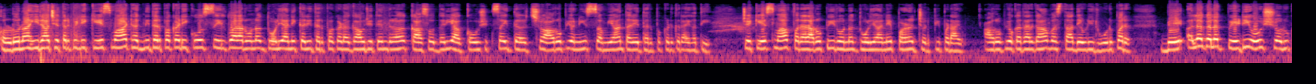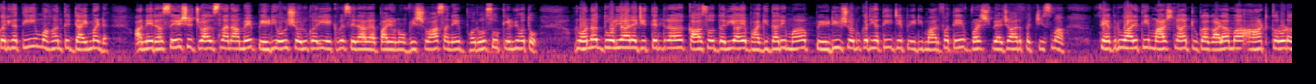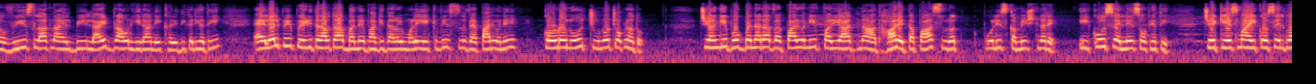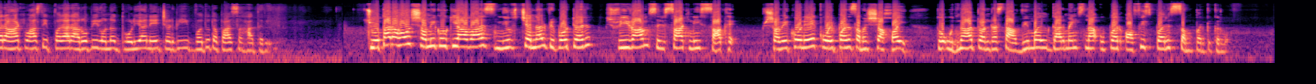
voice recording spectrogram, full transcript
કરોડોના હીરા છેતરપિંડી કેસમાં ઠગની ધરપકડ, ઇકો સેલ દ્વારા રોનક ધોળિયાની કરી ધરપકડ અગાઉ જીતેન્દ્ર કાસોદરિયા, કૌશિક સહિત છ આરોપીઓની સમયાંતરે ધરપકડ કરાઈ હતી, જે કેસમાં ફરાર આરોપી રોનક ધોળિયાને પણ ઝડપી પડાયો. આરોપીઓ કતારગામ વસતા દેવડી રોડ પર બે અલગ અલગ પેઢીઓ શરૂ કરી હતી મહંત ડાયમંડ અને રસેશ જ્વેલ્સના નામે પેઢીઓ શરૂ કરી એકવીસ હીરા વેપારીઓનો વિશ્વાસ અને ભરોસો કેળવ્યો હતો. રોનક ધોળિયા અને જીતેન્દ્ર કાસોદરિયાએ ભાગીદારીમાં પેઢી શરૂ કરી હતી, જે પેઢી મારફતે વર્ષ બે હજાર પચીસમાં ફેબ્રુઆરીથી માર્ચના ટૂંકા ગાળામાં આઠ કરોડ વીસ લાખના એલબી લાઇટ બ્રાઉન હીરાની ખરીદી કરી હતી. એલએલપી પેઢી ધરાવતા બંને ભાગીદારોએ મળી એકવીસ વેપારીઓને કરોડોનો ચૂનો ચોપડ્યો હતો. જે અંગે ભોગ બનનારા વેપારીઓની ફરિયાદના આધારે તપાસ સુરત પોલીસ કમિશનરે ઇકોસેલને સોંપી હતી. જે કેસમાં ઇકોસેલ દ્વારા આઠ માસથી ફરાર આરોપી રોનક ધોળિયાને ઝડપી વધુ તપાસ હાથ ધરી. જોતા રહો શ્રમિકો કી આવાજ ન્યૂઝ ચેનલ રિપોર્ટર શ્રીરામ સિરસાટની સાથે. શ્રમિકોને કોઈ પણ સમસ્યા હોય તો ઉધના ત્રણ રસ્તા વિમલ ગાર્મેન્ટ્સના ઉપર ઓફિસ પર સંપર્ક કરવો.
